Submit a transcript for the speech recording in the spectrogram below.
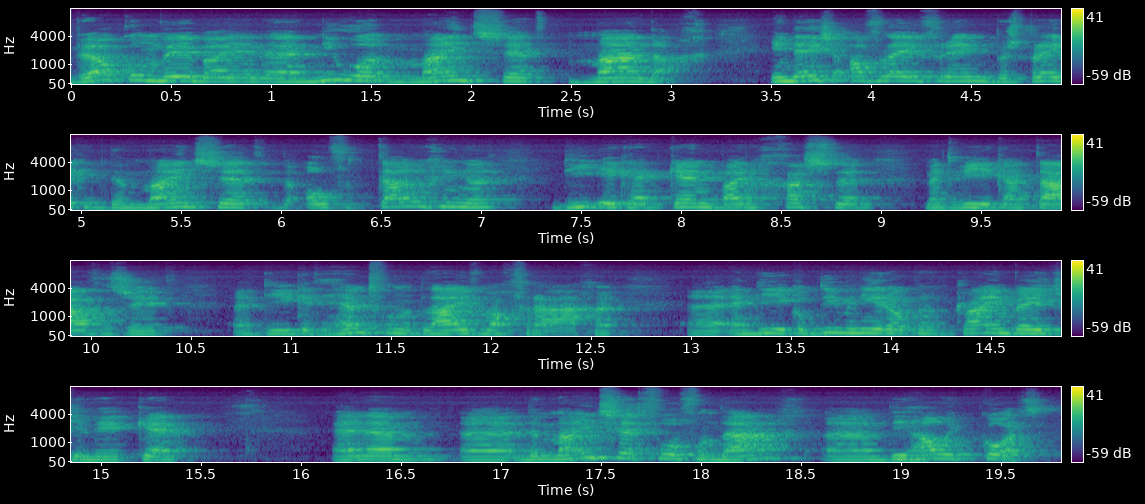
Welkom weer bij een uh, nieuwe Mindset Maandag. In deze aflevering bespreek ik de mindset, de overtuigingen die ik herken bij de gasten met wie ik aan tafel zit, uh, die ik het hemd van het lijf mag vragen uh, en die ik op die manier ook een klein beetje leer kennen. En um, de mindset voor vandaag, ehm, die hou ik kort.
